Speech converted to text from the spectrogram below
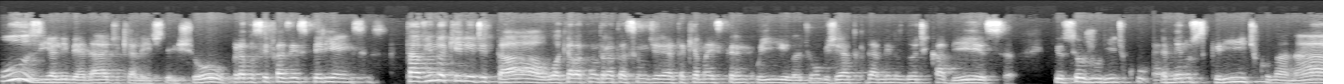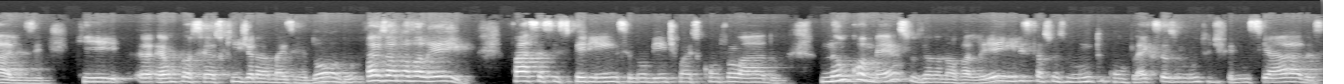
use a liberdade que a lei te deixou para você fazer experiências. Está vindo aquele edital ou aquela contratação direta que é mais tranquila, de um objeto que dá menos dor de cabeça, que o seu jurídico é menos crítico na análise, que é, é um processo que, em geral, é mais redondo, vai usar a nova lei, faça essa experiência no ambiente mais controlado. Não comece usando a nova lei em licitações muito complexas ou muito diferenciadas,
